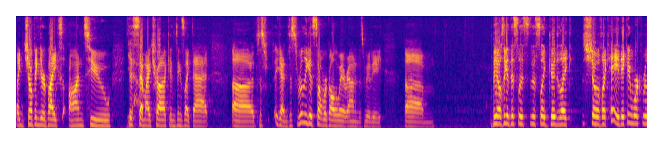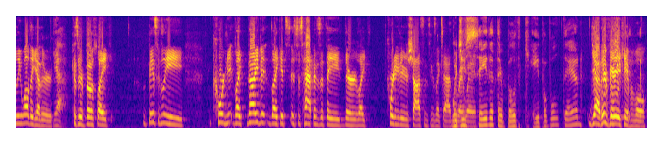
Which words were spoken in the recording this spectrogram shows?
like jumping their bikes onto this Yeah. semi truck and things like that uh just again just really good stunt work all the way around in this movie um but you also get this this, this like good like show of like hey they can work really well together Yeah. because they're both like basically coordinate like not even like it's it just happens that they they're like coordinating their shots and things like that the Would right you way. say that they're both capable, Dan? Yeah, they're very capable,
